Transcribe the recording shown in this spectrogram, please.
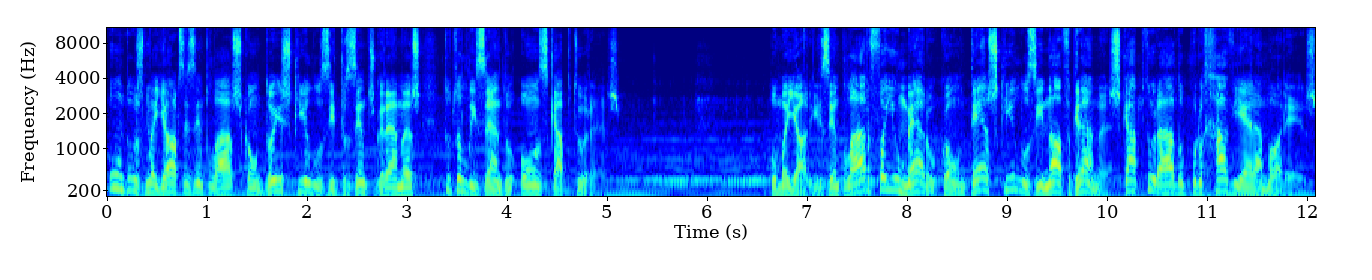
um dos maiores exemplares com 2 kg e 300 gramas, totalizando 11 capturas. O maior exemplar foi o mero, com 10 kg e 9 gramas, capturado por Javier Amores.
